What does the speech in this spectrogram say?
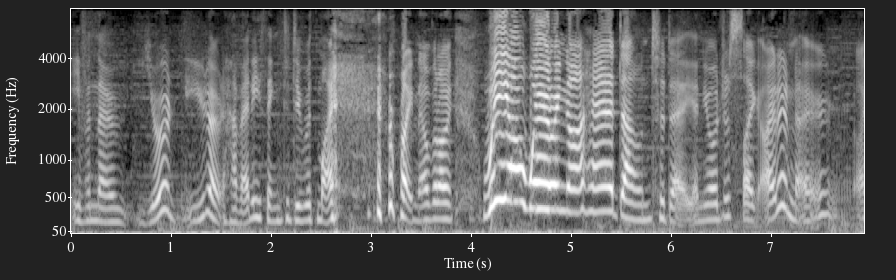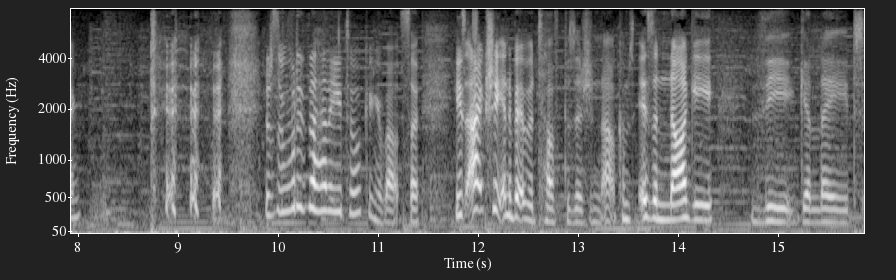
even though you're you don't have anything to do with my hair right now. But I, mean, we are wearing our hair down today, and you're just like, I don't know, like what the hell are you talking about? So he's actually in a bit of a tough position. Out comes Izanagi, the Gallade.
